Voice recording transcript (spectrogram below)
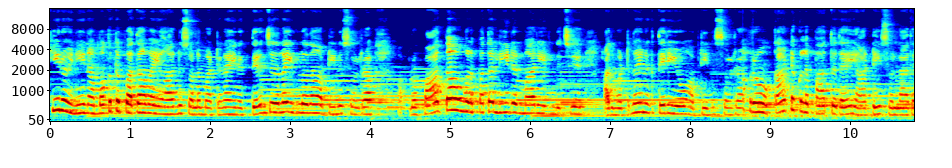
ஹீரோயினி நான் முகத்தை பார்த்தா அவன் யாருன்னு சொல்ல மாட்டேனா? எனக்கு தெரிஞ்சதெல்லாம் இவ்வளோ தான் அப்படின்னு சொல்கிறா அப்புறம் பார்த்தா அவங்கள பார்த்தா லீடர் மாதிரி இருந்துச்சு. அது மட்டும்தான் எனக்கு தெரியும் அப்படின்னு சொல்கிறா அப்புறம் காட்டுக்குள்ளே பார்த்ததை யார்கிட்டையும் சொல்லாத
